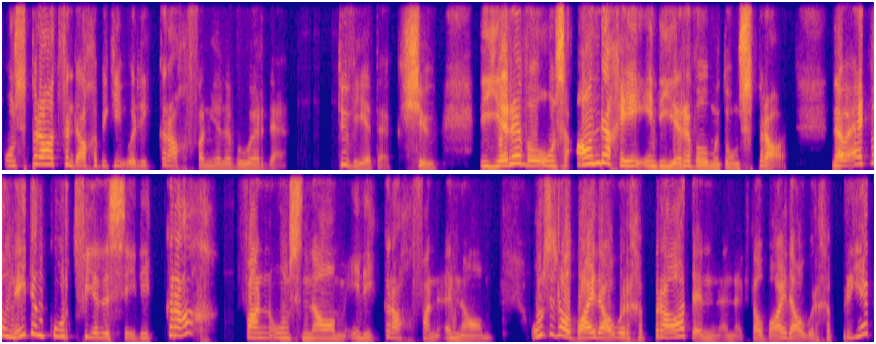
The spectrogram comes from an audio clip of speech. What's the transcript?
ons praat vandag 'n bietjie oor die krag van julle woorde toe weet ek, sjoe. Die Here wil ons aandag hê en die Here wil met ons praat. Nou ek wil net in kort vir julle sê die krag van ons naam en die krag van 'n naam. Ons het al baie daaroor gepraat en en ek het al baie daaroor gepreek.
